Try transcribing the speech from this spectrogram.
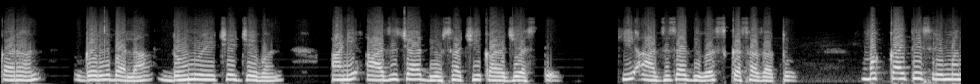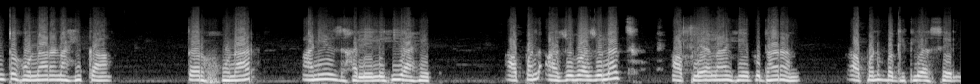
कारण गरीबाला दोन वेळचे जेवण आणि आजच्या दिवसाची काळजी असते. की आजचा दिवस कसा जातो? मग काय ते श्रीमंत होणार नाही का? तर होणार आणि झालेलेही आहेत. आपण आजूबाजूलाच आपल्याला हे उदाहरण आपण बघितले असेल.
